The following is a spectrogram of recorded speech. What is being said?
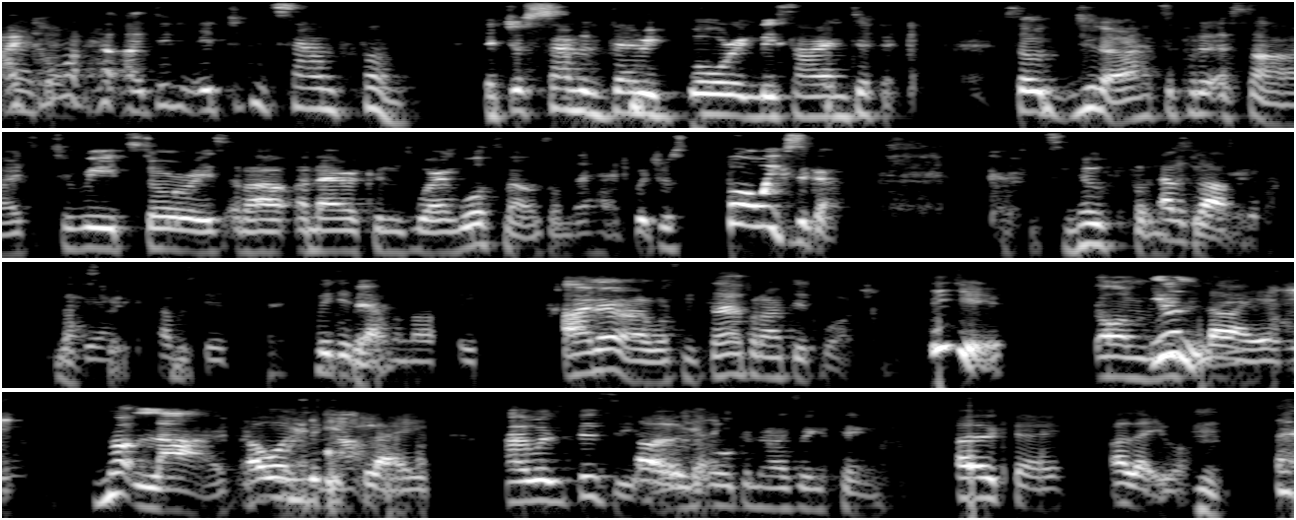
I Okay. can't. Help, I didn't. It didn't sound fun. It just sounded very boringly scientific. So you know, I had to put it aside to read stories about Americans wearing watermelons on their head, which was four weeks ago. It's no fun. That was story. last week. Last yeah, week. that was good. We did Yeah. that one last week. I know I wasn't there, but I did watch Did you? on. You're replay. lying. Not live. I Oh, on replay. I was busy. Oh, I was okay. organising things. Okay, I'll let you off. Hmm.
